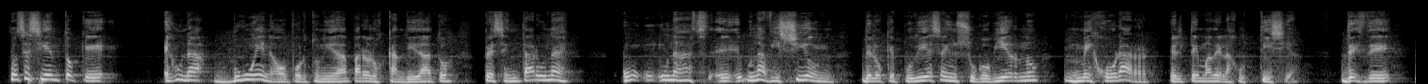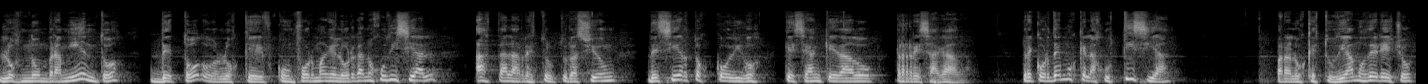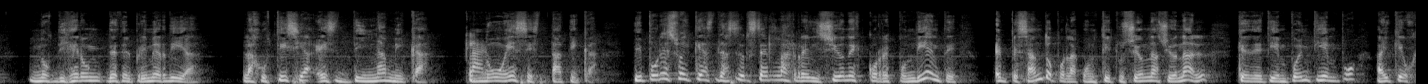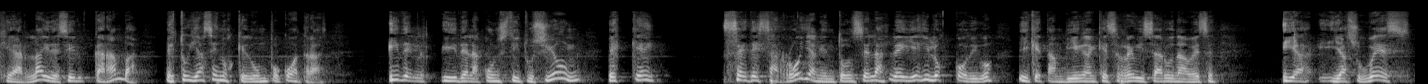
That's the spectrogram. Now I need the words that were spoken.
Entonces siento que es una buena oportunidad para los candidatos presentar una, una, eh, una visión de lo que pudiese en su gobierno mejorar el tema de la justicia, desde los nombramientos de todos los que conforman el órgano judicial hasta la reestructuración de ciertos códigos que se han quedado rezagados. Recordemos que la justicia, para los que estudiamos derecho, nos dijeron desde el primer día, la justicia es dinámica, no es estática. Y por eso hay que hacer las revisiones correspondientes, empezando por la Constitución Nacional, que de tiempo en tiempo hay que ojearla y decir, caramba, esto ya se nos quedó un poco atrás. Y de, y de la Constitución es que se desarrollan entonces las leyes y los códigos y que también hay que revisar una vez. Y y a su vez,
